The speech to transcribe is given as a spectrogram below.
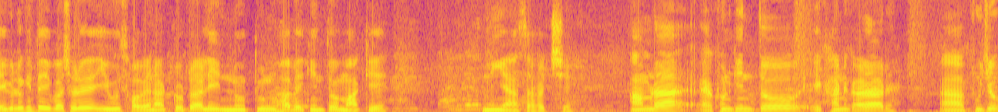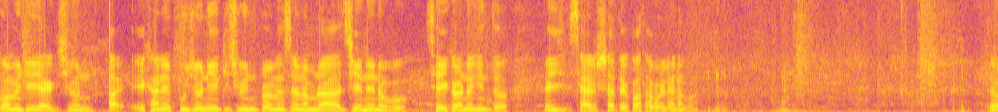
এইগুলো কিন্তু এই বছরে ইউজ হবে না টোটালি নতুনভাবে কিন্তু মাকে নিয়ে আসা হচ্ছে। আমরা এখন কিন্তু এখানকার পুজো কমিটির একজন। এখানে পুজো নিয়ে কিছু ইনফরমেশান আমরা জেনে নেব। সেই কারণে কিন্তু এই স্যারের সাথে কথা বলে নেব। তো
